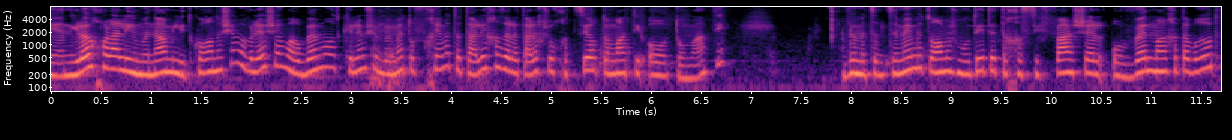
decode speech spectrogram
אה, אני לא יכולה להימנע מלדקור אנשים, אבל יש היום הרבה מאוד כלים שבאמת הופכים את התהליך הזה לתהליך שהוא חצי אוטומטי או אוטומטי. ומצמצמים בצורה משמעותית את החשיפה של עובד מערכת הבריאות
